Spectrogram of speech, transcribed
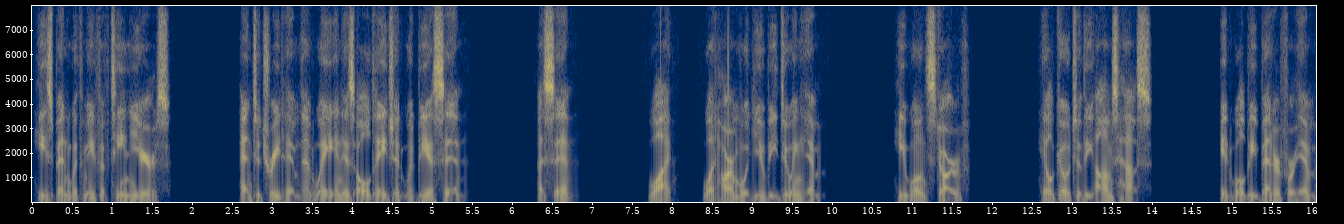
He's been with me 15 years. And to treat him that way in his old age it would be a sin. A sin. Why, what harm would you be doing him? He won't starve. He'll go to the almshouse. It will be better for him,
